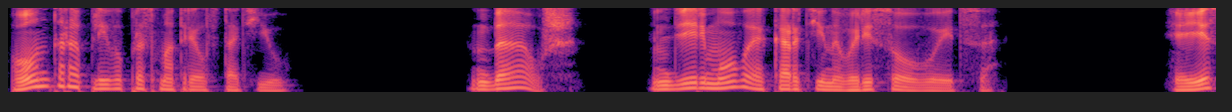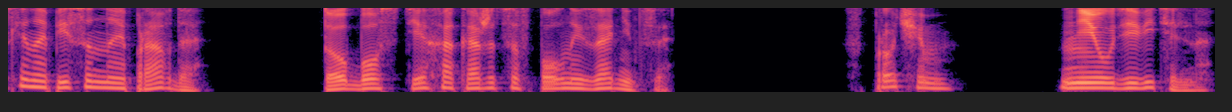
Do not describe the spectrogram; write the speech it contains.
Он торопливо просмотрел статью. Да уж, дерьмовая картина вырисовывается. Если написанная правда, то босс тех окажется в полной заднице. Впрочем, неудивительно.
